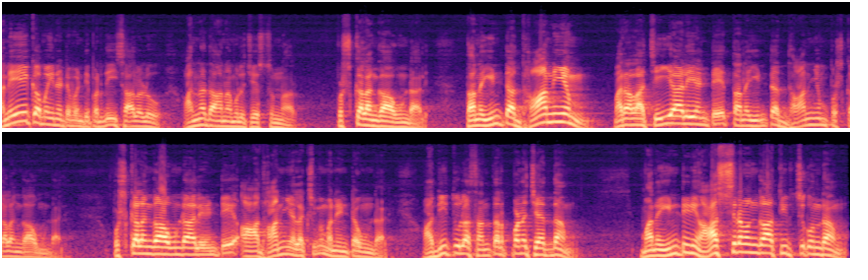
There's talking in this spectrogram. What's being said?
అనేకమైనటువంటి ప్రదేశాలలో అన్నదానములు చేస్తున్నారు. పుష్కలంగా ఉండాలి. తన ఇంట ధాన్యం మరి అలా చేయాలి అంటే తన ఇంట ధాన్యం పుష్కలంగా ఉండాలి. పుష్కలంగా ఉండాలి అంటే ఆ ధాన్య లక్ష్మి మన ఇంట ఉండాలి. అతిథుల సంతర్పణ చేద్దాం. మన ఇంటిని ఆశ్రమంగా తీర్చుకుందాం.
